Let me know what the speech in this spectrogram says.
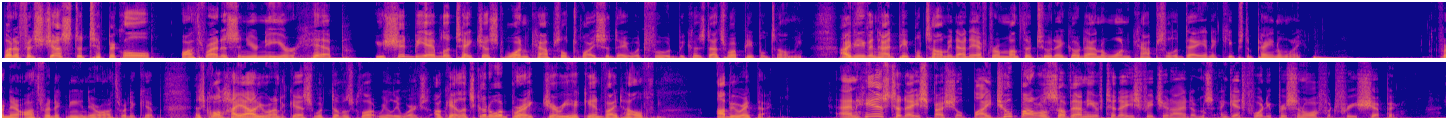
But if it's just a typical arthritis in your knee or hip, you should be able to take just one capsule twice a day with food because that's what people tell me. I've even had people tell me that after a month or two, they go down to one capsule a day and it keeps the pain away from their arthritic knee and their arthritic hip. It's called hyaluronic acid with Devil's Claw. It really works. Okay, let's go to a break. Jerry Hickey, Invite Health. I'll be right back. And here's today's special. Buy two bottles of any of today's featured items and get 40% off with free shipping.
